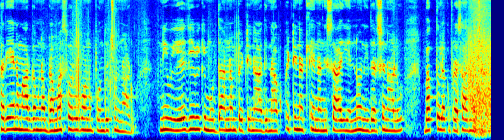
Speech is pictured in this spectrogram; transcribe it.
సరియైన మార్గమున బ్రహ్మస్వరూపమును పొందుచున్నాడు. నీవు ఏ జీవికి ముద్ద అన్నం పెట్టినా అది నాకు పెట్టినట్లేనని సాయి ఎన్నో నిదర్శనాలు భక్తులకు ప్రసాదించాడు.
